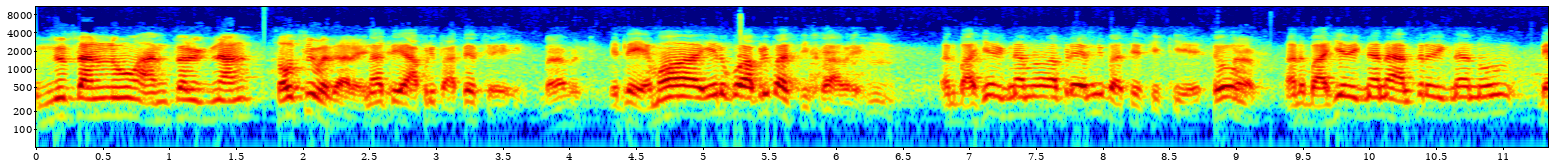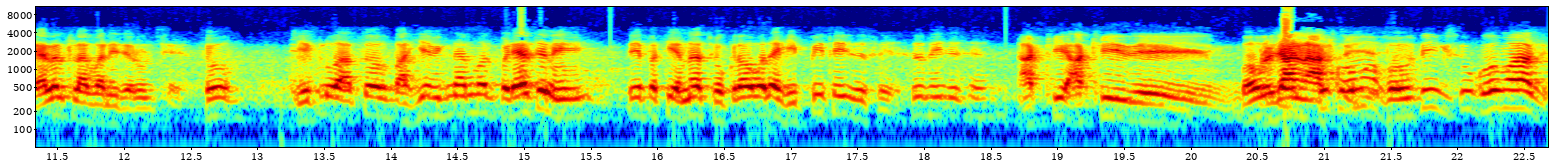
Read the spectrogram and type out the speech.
હિન્દુસ્તાનનું આંતર વિજ્ઞાન સૌથી વધારે ના તે આપણી પાસે છે. બરાબર એટલે એમાં એ લોકો આપણી પાસે શીખવા આવે. અને બાહ્ય વિજ્ઞાન આપણે એમની પાસે શીખીએ. તો અને બાહ્ય વિજ્ઞાન આંતર આંતર વિજ્ઞાનનું બેલેન્સ લાવવાની જરૂર છે. તો એકલું આ તો બાહ્ય વિજ્ઞાનમાં જ પડ્યા છે ને. તે પછી એમના છોકરાઓ બધા હિપ્પી થઈ જશે. શું થઈ જશે? આખી આખી ભૌતિક સુખોમાં જ.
